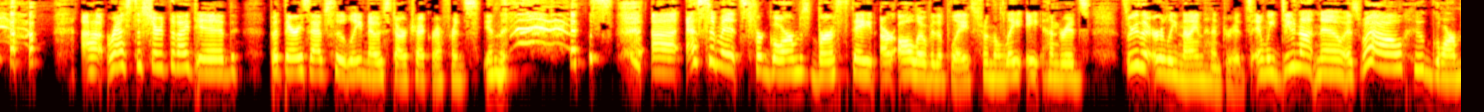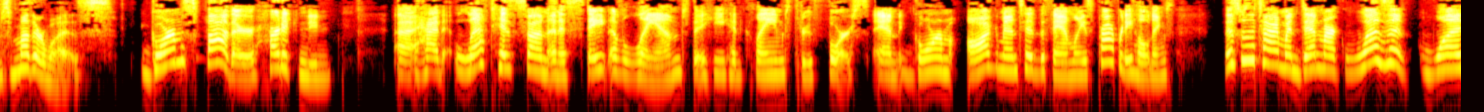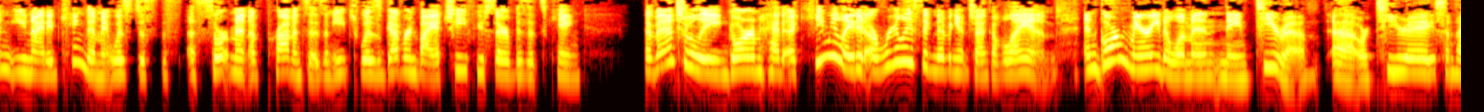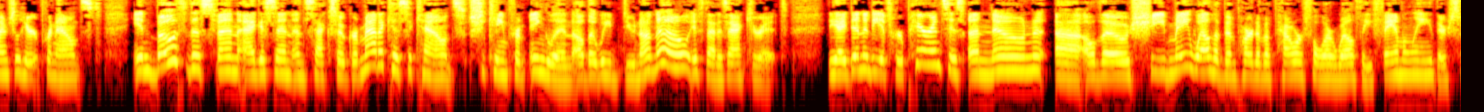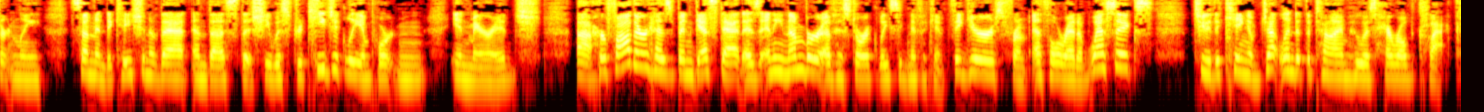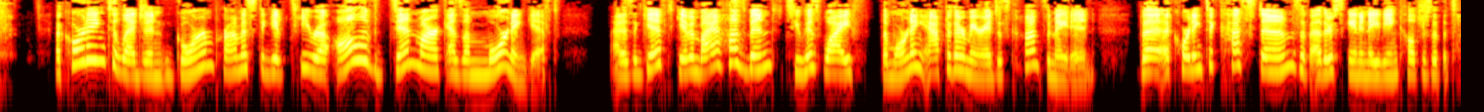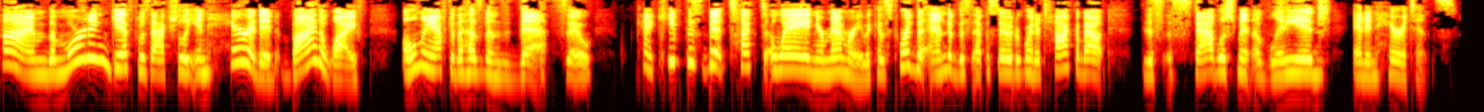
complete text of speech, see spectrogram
uh, rest assured that I did, but there is absolutely no Star Trek reference in Uh, estimates for Gorm's birth date are all over the place from the late 800s through the early 900s, and we do not know as well who Gorm's mother was. Gorm's father, Hardicanute, uh, had left his son an estate of land that he had claimed through force, and Gorm augmented the family's property holdings. This was a time when Denmark wasn't one united kingdom. It was just this assortment of provinces, and each was governed by a chief who served as its king. Eventually, Gorm had accumulated a really significant chunk of land. And Gorm married a woman named Tira, uh, or Tire, sometimes you'll hear it pronounced. In both the Sven Aggesen and Saxo Grammaticus accounts, she came from England, although we do not know if that is accurate. The identity of her parents is unknown, uh, although she may well have been part of a powerful or wealthy family. There's certainly some indication of that, and thus that she was strategically important in marriage. Uh, her father has been guessed at as any number of historically significant figures, from Ethelred of Wessex to the King of Jutland at the time, who was Harold Klak. According to legend, Gorm promised to give Tira all of Denmark as a mourning gift. That is a gift given by a husband to his wife the morning after their marriage is consummated. But according to customs of other Scandinavian cultures at the time, the mourning gift was actually inherited by the wife only after the husband's death. So kind of keep this bit tucked away in your memory because toward the end of this episode, we're going to talk about this establishment of lineage and inheritance.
